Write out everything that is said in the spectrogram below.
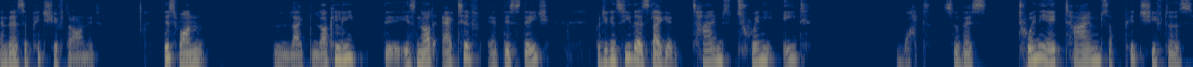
and there's a pitch shifter on it. This one, like luckily, is not active at this stage, but you can see there's like a times 28 watt. So there's 28 times of pitch shifters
